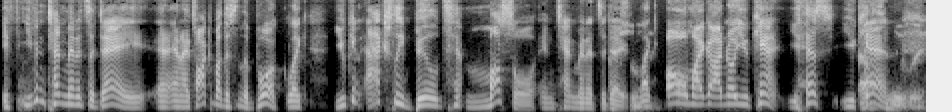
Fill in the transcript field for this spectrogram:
if even 10 minutes a day, and, I talk about this in the book, like you can actually build t- muscle in 10 minutes a day. Absolutely. Like, oh my God, no, you can't. Yes, you can. Absolutely.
